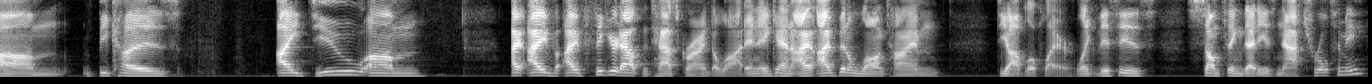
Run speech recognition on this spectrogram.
um, because I do um, I, I've I've figured out the task grind a lot, and again, I I've been a long time Diablo player. Like this is something that is natural to me,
